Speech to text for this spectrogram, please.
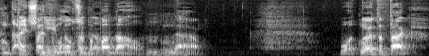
Да, поэтому лучше попадал. Да. Вот, но это так,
